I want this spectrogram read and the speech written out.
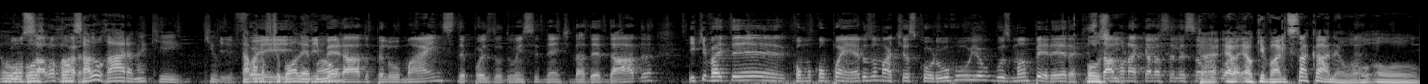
O Gonçalo Gon- Rara. Gonçalo Rara, né? Que, que, que tava no futebol alemão. liberado pelo Mainz depois do, do incidente da dedada e que vai ter como companheiros o Matias Corujo e o Guzmán Pereira que Ou estavam se- naquela seleção uruguaia. é, é o que vale destacar, né? O, o-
